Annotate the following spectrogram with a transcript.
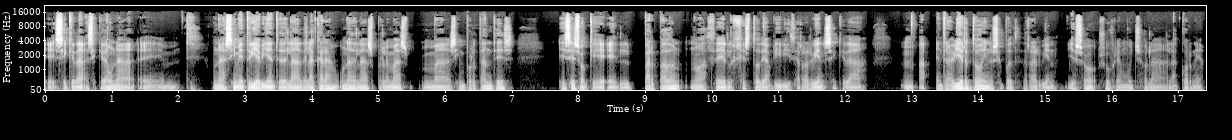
eh, se, queda, se queda una una simetría evidente de la, de la cara, uno de los problemas más importantes es eso, que el párpado no hace el gesto de abrir y cerrar bien, se queda mm, entreabierto y no se puede cerrar bien. Y eso sufre mucho la, córnea.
